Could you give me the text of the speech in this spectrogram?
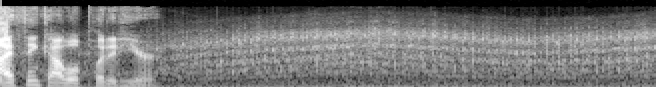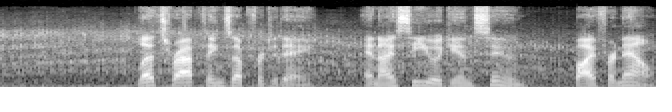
I think I will put it here. Let's wrap things up for today, and I see you again soon. Bye for now.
